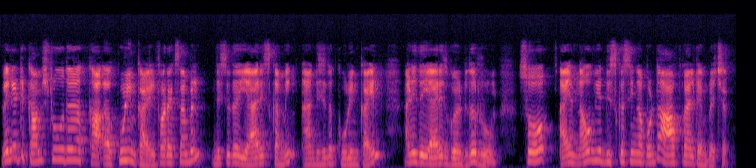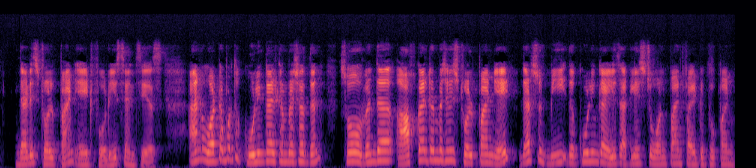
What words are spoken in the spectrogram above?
When it comes to the uh, cooling coil for example this is the air is coming and this is the cooling coil and the air is going to the room. So i am now we are discussing about the off coil temperature that is 12.84 degrees Celsius. And what about the cooling coil temperature then? So when the off coil temperature is 12.8, that should be the cooling coil is at least 1.5 to 2.5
